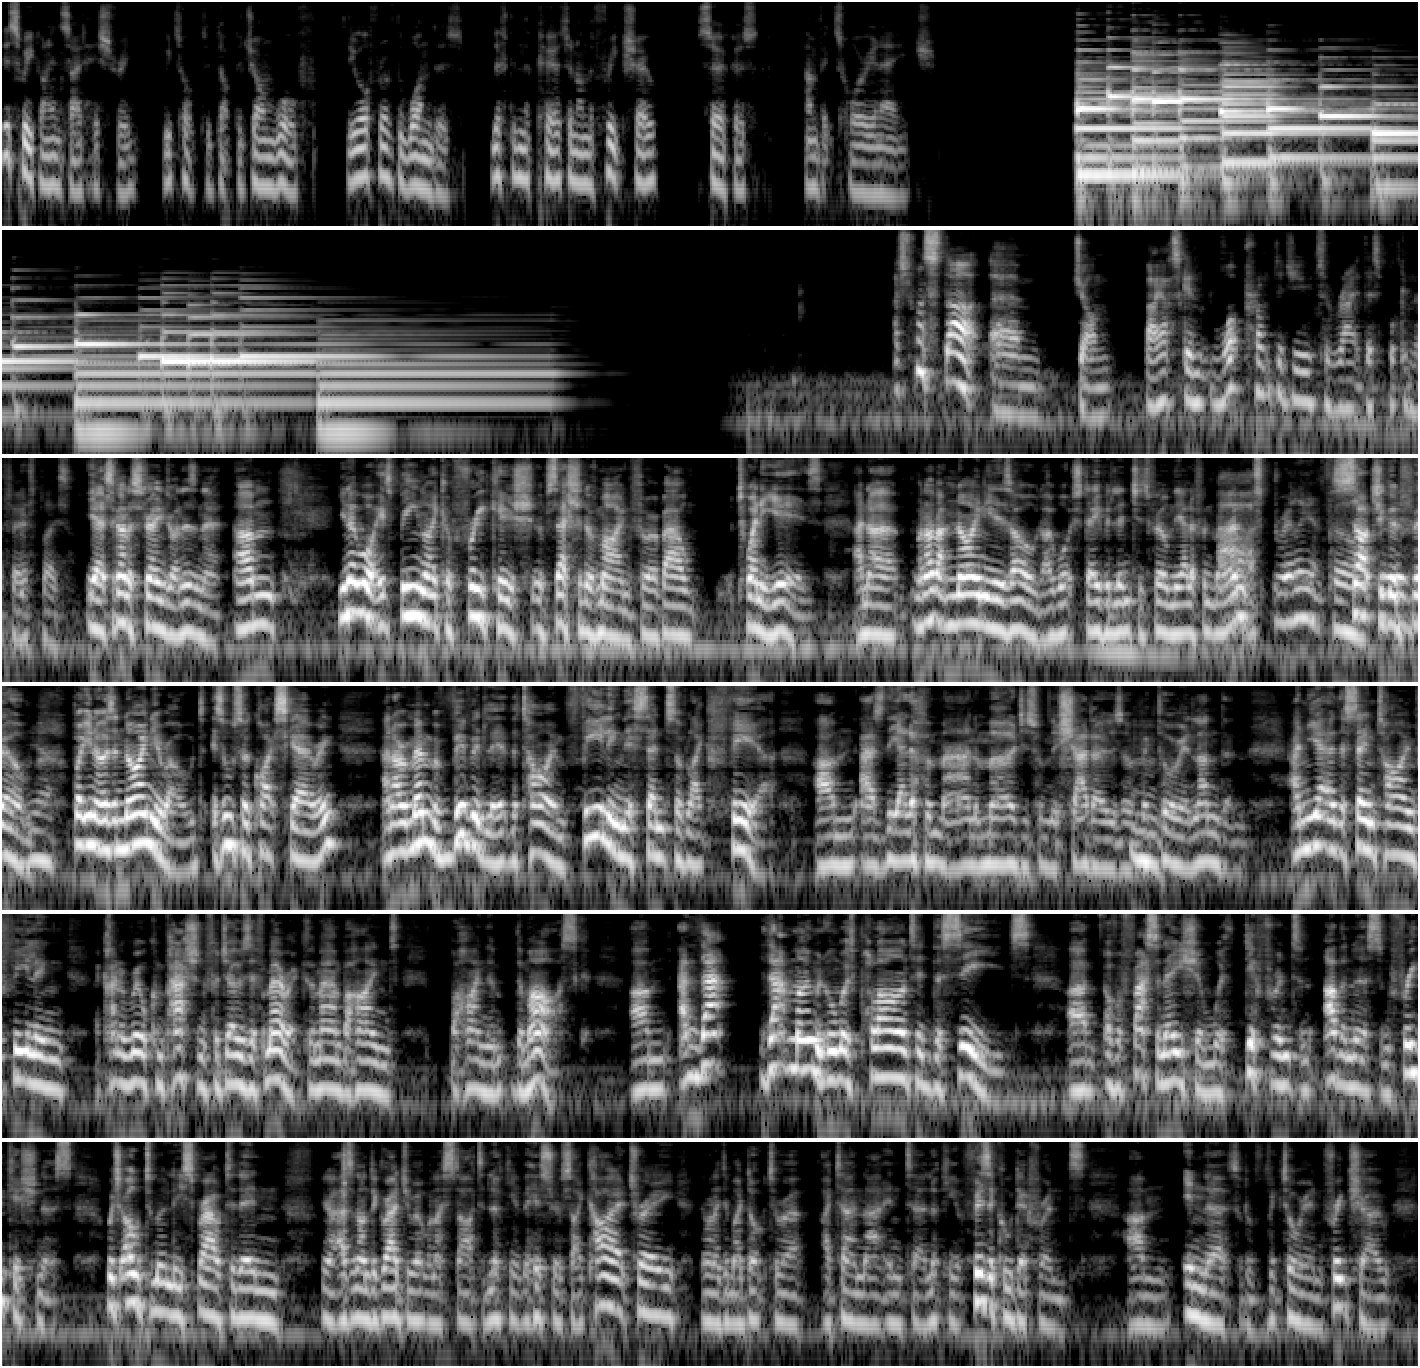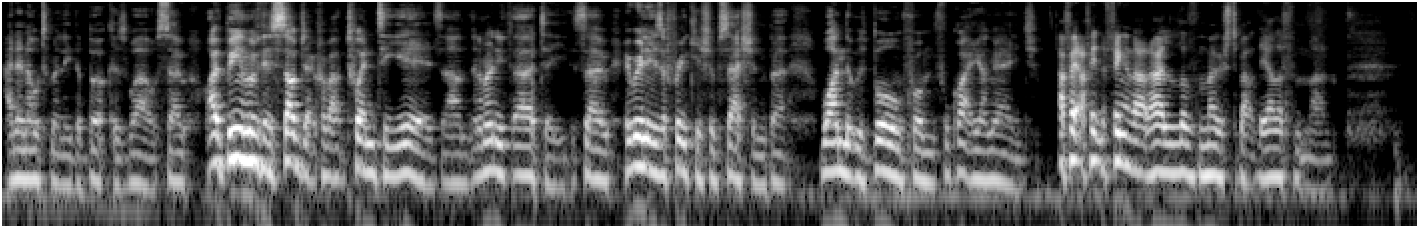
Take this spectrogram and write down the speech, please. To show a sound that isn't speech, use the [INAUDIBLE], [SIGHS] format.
This week on Inside History, we talk to Dr. John Woolf, the author of The Wonders, lifting the curtain on the freak show, circus, and Victorian age. I just want to start, um, John, by asking what prompted you to write this book in the first place? Yeah, it's a kind of strange one, isn't it? Um, you know what? It's been like a freakish obsession of mine for about 20 years. And uh, when I was about nine years old, I watched David Lynch's film The Elephant Man. Oh, that's brilliant film. Such a good film. Yeah. But you know, as a nine year old, it's also quite scary. And I remember vividly at the time feeling this sense of like fear um, as the Elephant Man emerges from the shadows of Victorian London. And yet at the same time feeling a kind of real compassion for Joseph Merrick, the man behind behind the, the mask. Um, and that that moment almost planted the seeds um, of a fascination with different and otherness and freakishness, which ultimately sprouted in, you know, as an undergraduate when I started looking at the history of psychiatry. Then when I did my doctorate, I turned that into looking at physical difference um, in the sort of Victorian freak show, and then ultimately the book as well. So I've been with this subject for about 20 years, um, and I'm only 30. So it really is a freakish obsession, but one that was born from, from quite a young age. I think I think the thing that I love most about the Elephant Man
